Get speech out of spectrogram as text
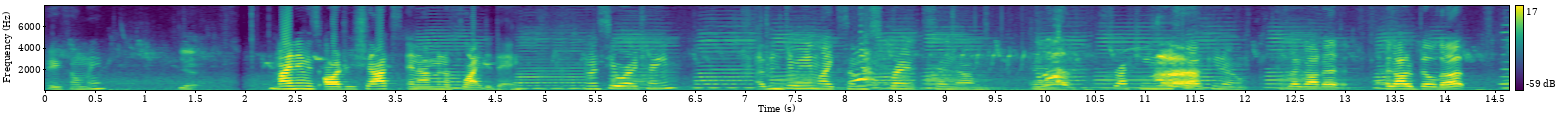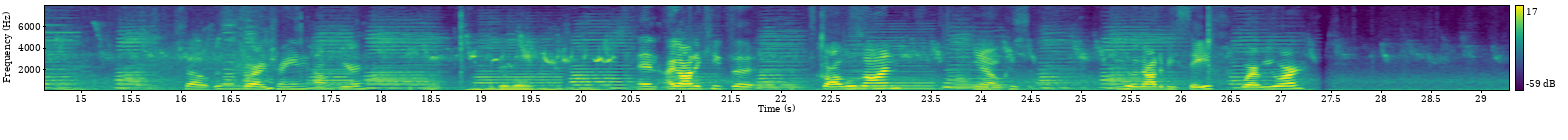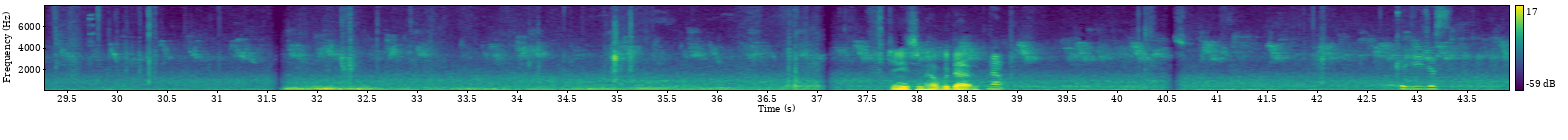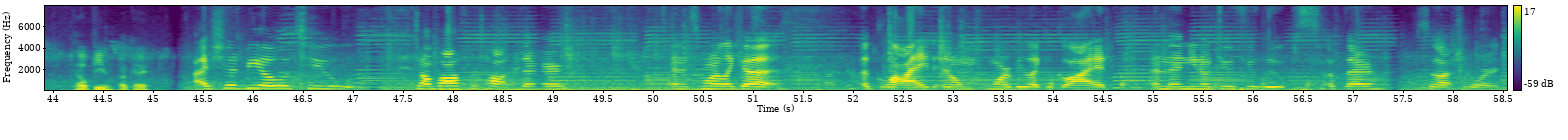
Are you filming? Yeah. My name is Audrey Schatz and I'm gonna fly today. You wanna see where I train? I've been doing like some sprints and um and uh, stretching and stuff, you know, because I gotta I gotta build up. So this is where I train out here, Okay, rolling. and I gotta keep the goggles on, you know, because you gotta be safe wherever you are. Do you need some help with that? No. Could you just Help you? Okay. I should be able to jump off the top there, and it's more like a a glide. It'll more be like a glide, and then you know do a few loops up there. So that should work.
